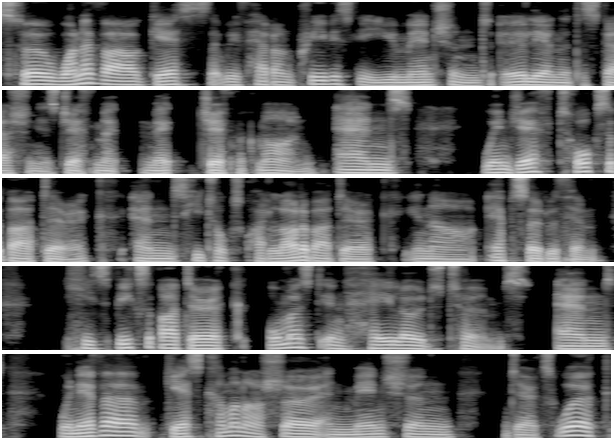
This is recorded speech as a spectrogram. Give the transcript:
So one of our guests that we've had on previously, you mentioned earlier in the discussion, is Jeff Mac- Mac- Jeff McMahan, and when Jeff talks about Derek, and he talks quite a lot about Derek in our episode with him, he speaks about Derek almost in haloed terms. And whenever guests come on our show and mention Derek's work,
